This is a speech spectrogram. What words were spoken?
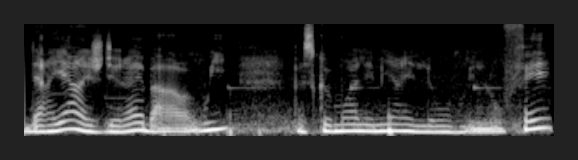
derrière? Et je dirais, bah oui, parce que moi, les miens, ils l'ont fait.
